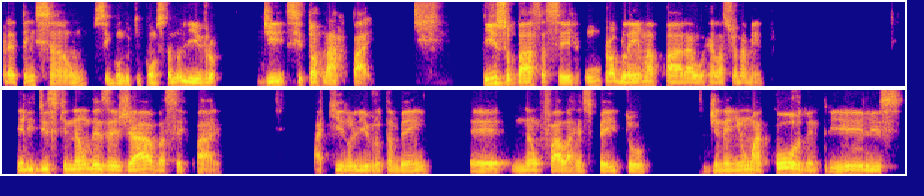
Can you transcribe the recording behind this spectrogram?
pretensão, segundo o que consta no livro, de se tornar pai. Isso passa a ser um problema para o relacionamento. Ele diz que não desejava ser pai. Aqui no livro também é, não fala a respeito de nenhum acordo entre eles,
